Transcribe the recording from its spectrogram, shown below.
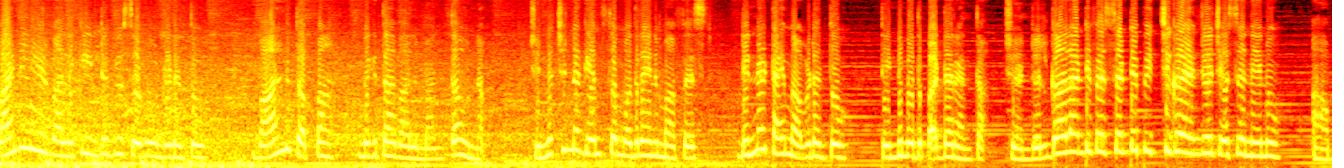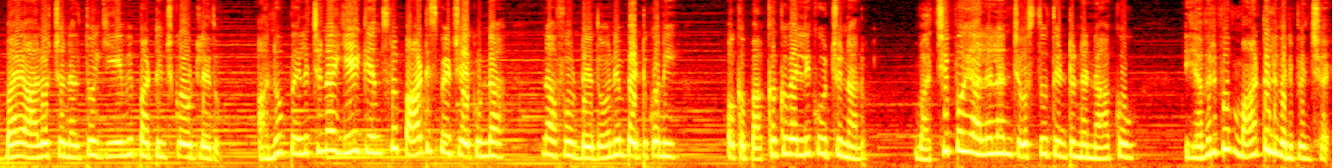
ఫైనల్ ఇయర్ వాళ్ళకి ఇంటర్వ్యూస్ ఏవో ఉండడంతో వాళ్ళు తప్ప మిగతా వాళ్ళమంతా ఉన్నాం. చిన్న చిన్న గేమ్స్తో మొదలైన మా ఫెస్ట్ డిన్నర్ టైం అవడంతో తిండి మీద పడ్డారంతా. జనరల్గా అలాంటి ఫెస్ట్ అంటే పిచ్చిగా ఎంజాయ్ చేసే నేను ఆ అబ్బాయి ఆలోచనలతో ఏమీ పట్టించుకోవట్లేదు. అను పిలిచినా ఏ గేమ్స్లో పార్టిసిపేట్ చేయకుండా నా ఫుడ్ ఏదో నేను పెట్టుకుని ఒక పక్కకు వెళ్ళి కూర్చున్నాను. వచ్చిపోయి అలలను చూస్తూ తింటున్న నాకు ఎవరివో మాటలు వినిపించాయి.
